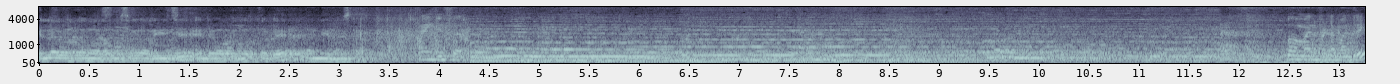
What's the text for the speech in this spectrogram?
എല്ലാവർക്കും ആശംസകൾ അറിയിച്ച് എന്റെ വാക്ക് നിർത്തട്ടെ. നന്ദി നമസ്കാരം. താങ്ക് യു സർ ബഹുമാനപ്പെട്ട മന്ത്രി.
